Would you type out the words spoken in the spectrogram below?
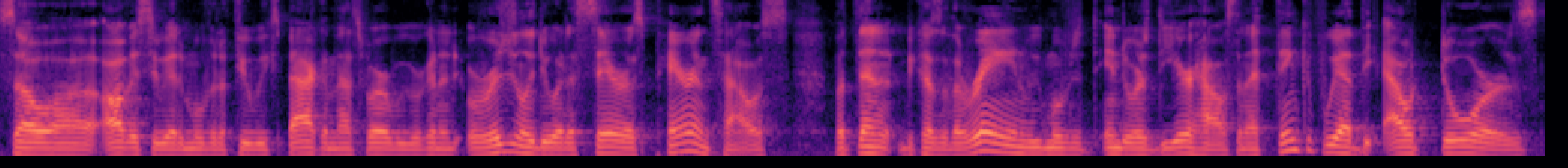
So uh, obviously we had to move it a few weeks back, and that's where we were gonna originally do it at Sarah's parents' house, but then because of the rain, we moved it indoors to your house. And I think if we had the outdoors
